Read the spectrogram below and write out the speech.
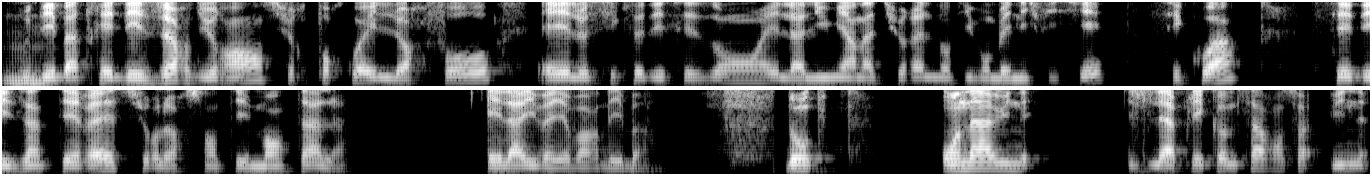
Vous Mmh. débattrez des heures durant sur pourquoi il leur faut et le cycle des saisons et la lumière naturelle dont ils vont bénéficier. C'est quoi? C'est des intérêts sur leur santé mentale. Et là, il va y avoir débat. Donc, on a une, je l'ai appelé comme ça, François, une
